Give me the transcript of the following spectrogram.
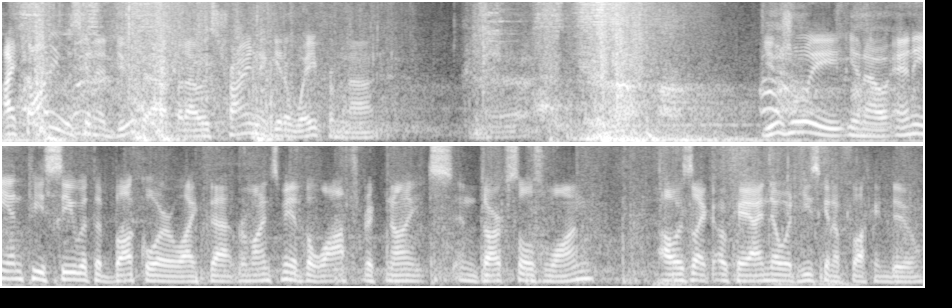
I thought he was gonna do that, but I was trying to get away from that. Usually, you know, any NPC with a buckler like that reminds me of the Lothric Knights in Dark Souls 1. I was like, okay, I know what he's gonna fucking do.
